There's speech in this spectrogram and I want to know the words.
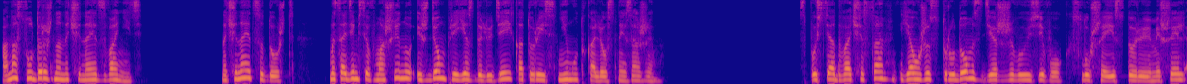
Она судорожно начинает звонить. Начинается дождь. Мы садимся в машину и ждем приезда людей которые снимут колесный зажим спустя два часа я уже с трудом сдерживаю зевок слушая историю мишель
